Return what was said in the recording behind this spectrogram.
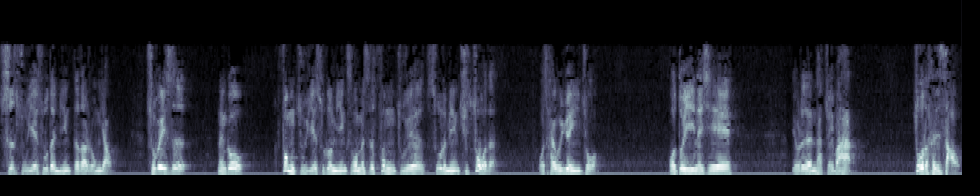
使主耶稣的名得到荣耀，除非是能够奉主耶稣的名，我们是奉主耶稣的名去做的，我才会愿意做。我对于那些有的人，他嘴巴做的很少，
